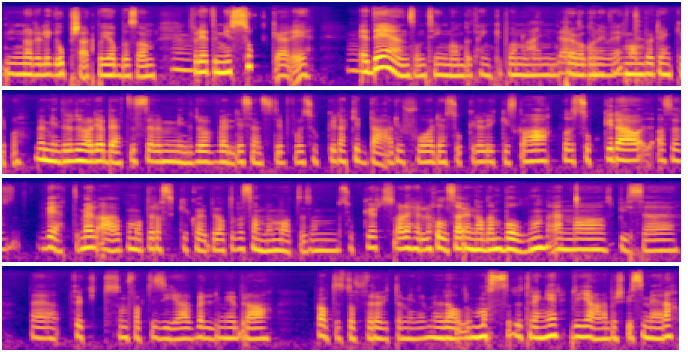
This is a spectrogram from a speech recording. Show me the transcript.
når det ligger oppskjært på jobb og sånn, fordi at det er mye sukker i. Er det en sånn ting man bør tenke på når man er prøver å gå ned i vekt? Man bør tenke på. Med mindre du har diabetes eller med mindre du er veldig sensitiv for sukker. Det er ikke der du får det sukkeret du ikke skal ha. Og det sukker, det er, altså, Hvetemel er jo på en måte raske karbohydrater på samme måte som sukker. Så er det heller å holde seg unna den bollen enn å spise det frukt som faktisk gir deg veldig mye bra plantestoffer og vitaminer og mineraler og masse du trenger. Du gjerne bør spise mer av.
